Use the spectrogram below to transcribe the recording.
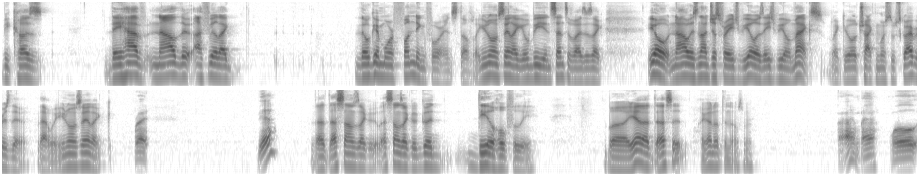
Because they have now. The I feel like they'll get more funding for it and stuff. Like you know what I'm saying? Like it'll be incentivized. It's like, yo, now it's not just for HBO. It's HBO Max. Like you'll attract more subscribers there that way. You know what I'm saying? Like Right. Yeah. That that sounds like a, that sounds like a good deal. Hopefully, but yeah, that, that's it. I got nothing else, man. All right, man. Well,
